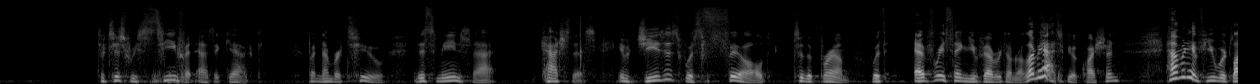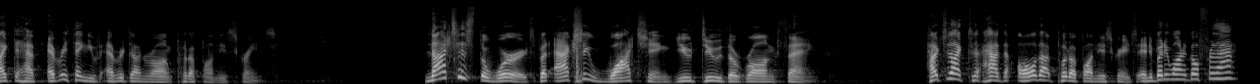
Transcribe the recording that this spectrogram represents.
So just receive it as a gift. But number two, this means that, catch this, if Jesus was filled to the brim with everything you've ever done wrong, let me ask you a question. How many of you would like to have everything you've ever done wrong put up on these screens? Not just the words, but actually watching you do the wrong thing. How'd you like to have all that put up on these screens? Anybody want to go for that?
